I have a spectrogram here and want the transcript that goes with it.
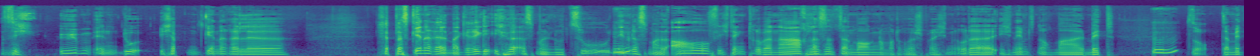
Sich üben in, du, ich habe generelle, ich habe das generell mal geregelt, ich höre erstmal nur zu, nehme Mhm. das mal auf, ich denke drüber nach, lass uns dann morgen nochmal drüber sprechen oder ich nehme es nochmal mit. Mhm. So, damit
